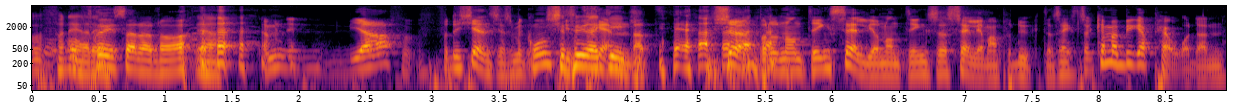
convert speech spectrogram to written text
och och det. frysa den och... Ja. Ja, ja, för, för det känns ju som en konstig 24 trend gig. att köper du någonting, säljer någonting så säljer man produkten. Så kan man bygga på den.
